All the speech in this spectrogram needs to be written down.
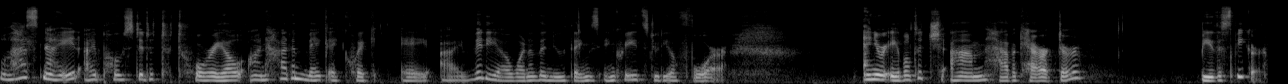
Last night I posted a tutorial on how to make a quick AI video, one of the new things in CreateStudio 4. And you're able to um, have a character be the speaker,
